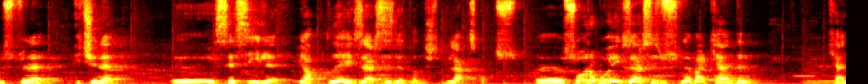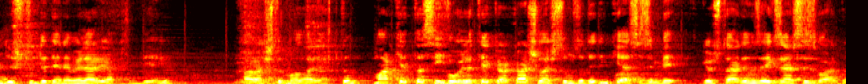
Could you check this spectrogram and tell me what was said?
üstüne içine e, sesiyle yaptığı egzersizle tanıştım. Luxbox. E, sonra bu egzersiz üstüne ben kendim kendi üstümde denemeler yaptım diyelim. Araştırmalar yaptım. Marketta Sihvo ile tekrar karşılaştığımızda dedim ki ya sizin bir gösterdiğiniz egzersiz vardı.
